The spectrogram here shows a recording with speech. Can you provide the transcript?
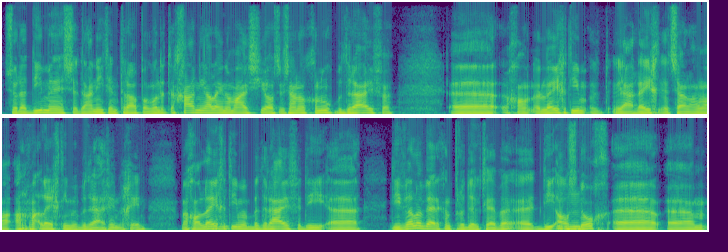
Zodat die mensen daar niet in trappen. Want het gaat niet alleen om ICO's. Er zijn ook genoeg bedrijven. Uh, gewoon legitiem. Ja, leg, het zijn allemaal, allemaal legitieme bedrijven in het begin. Maar gewoon mhm. legitieme bedrijven die, uh, die wel een werkend product hebben. Uh, die mhm. alsnog. Um,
